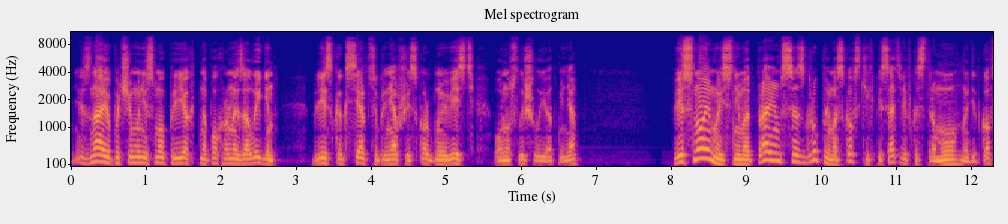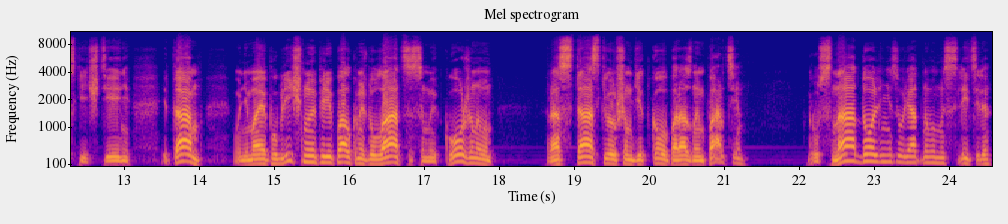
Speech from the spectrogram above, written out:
Не знаю, почему не смог приехать на похороны Залыгин, близко к сердцу принявший скорбную весть, он услышал ее от меня. Весной мы с ним отправимся с группой московских писателей в Кострому на дедковские чтения, и там, унимая публичную перепалку между Лацисом и Кожановым, растаскивавшим Дедкова по разным партиям, грустна доля незаурядного мыслителя,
